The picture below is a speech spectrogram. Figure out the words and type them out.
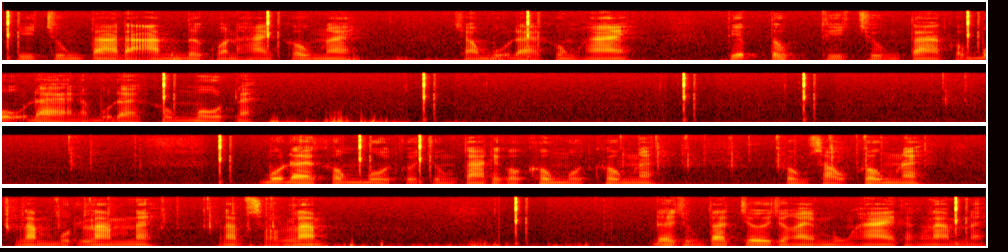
thì chúng ta đã ăn được con 20 này trong bộ đề 02 tiếp tục thì chúng ta có bộ đề là bộ đề 01 này. Bộ đề 01 của chúng ta thì có 010 này 060 này 515 này 565 để chúng ta chơi cho ngày mùng 2 tháng 5 này.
